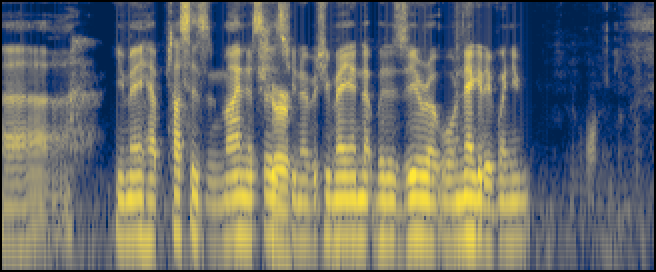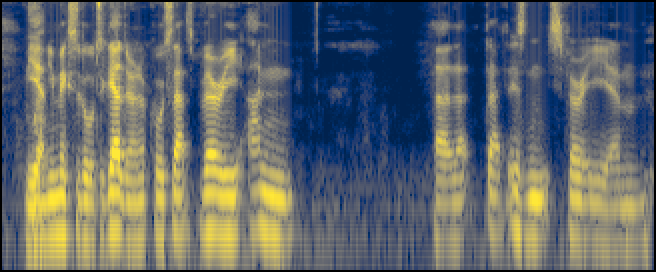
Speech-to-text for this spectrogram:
uh, you may have pluses and minuses, Sure. you know, but you may end up with a zero or negative when you Yeah. when you mix it all together. And of course, that's very un. Uh, that that isn't very um,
